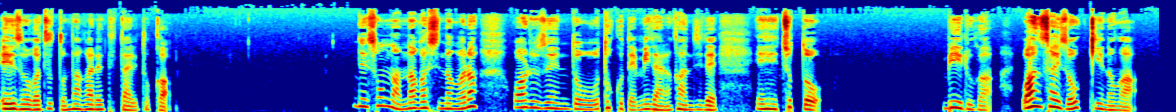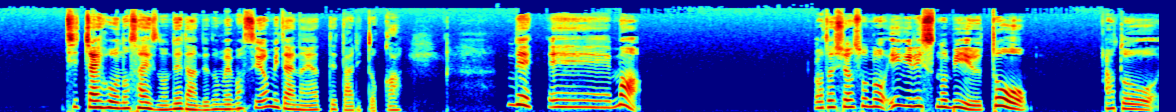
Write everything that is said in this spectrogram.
映像がずっと流れてたりとか。で、そんなん流しながら、ワールドエンドを特典みたいな感じで、えー、ちょっと、ビールが、ワンサイズ大きいのが、ちっちゃい方のサイズの値段で飲めますよ、みたいなのやってたりとか。で、えー、まあ、私はそのイギリスのビールと、あと、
